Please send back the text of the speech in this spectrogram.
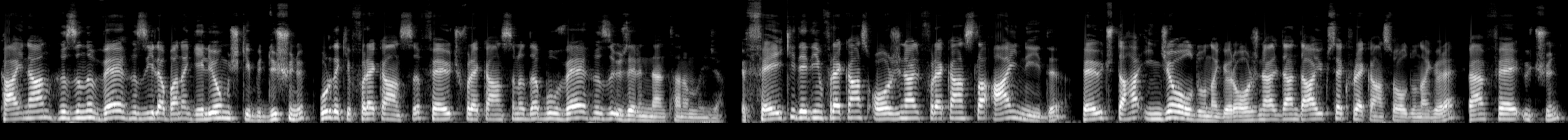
Kaynağın hızını V hızıyla bana geliyormuş gibi düşünüp buradaki frekansı F3 frekansını da bu V hızı üzerinden tanımlayacağım. E, F2 dediğim frekans orijinal frekansla aynıydı. F3 daha ince olduğuna göre, orijinalden daha yüksek frekans olduğuna göre ben F3'ün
